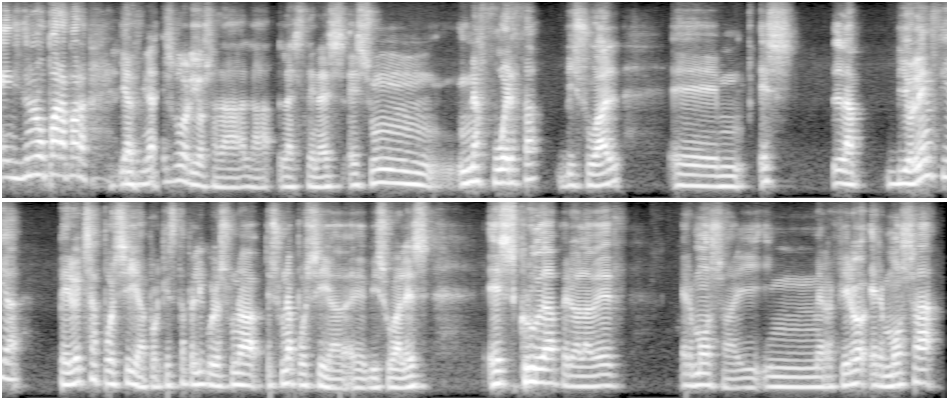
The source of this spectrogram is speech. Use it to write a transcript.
dice, no, para, para. Y al final es gloriosa la, escena, es, es una fuerza visual, em, es la violencia, pero hecha poesía, porque esta película es una, es una poesía eh, visual, es, es cruda, pero a la vez hermosa. Y, me refiero hermosa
